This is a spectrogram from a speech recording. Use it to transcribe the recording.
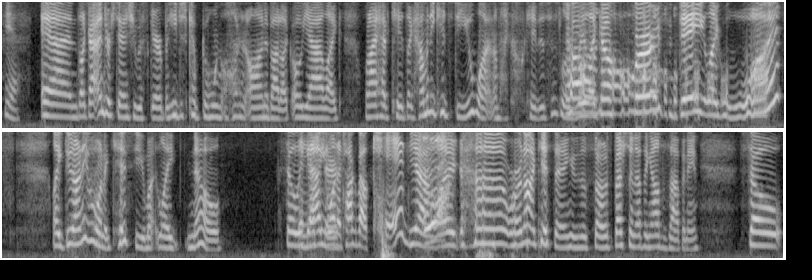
Yeah. And like I understand she was scared, but he just kept going on and on about like, oh yeah, like when I have kids, like how many kids do you want? And I'm like, okay, this is literally Oh, like no. a first date. Like what? Like, dude, I don't even want to kiss you. but, Like, no. So we And get now you there. want to talk about kids? Yeah, Ugh. like we're not kissing, it's just so especially nothing else is happening. So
